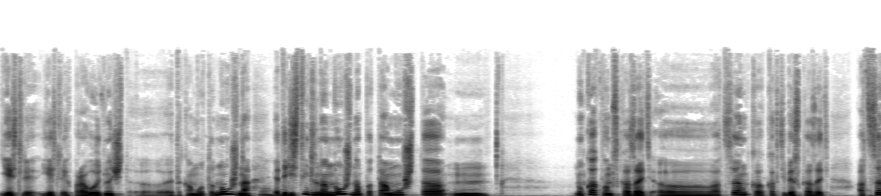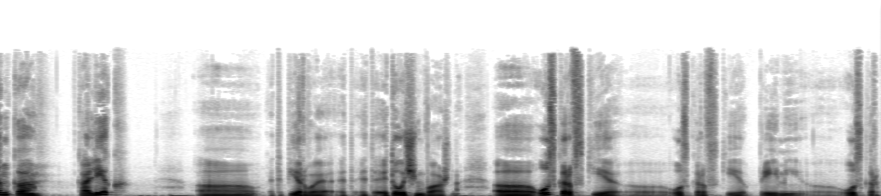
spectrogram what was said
если, если их проводят, значит, э, это кому-то нужно. Мгм. Это действительно нужно, потому что, м, ну, как вам сказать, э, оценка, как тебе сказать, оценка коллег, А, Это первое, это, это, это очень важно. А, Оскаровские, э, Оскаровские премии, э, Оскар,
